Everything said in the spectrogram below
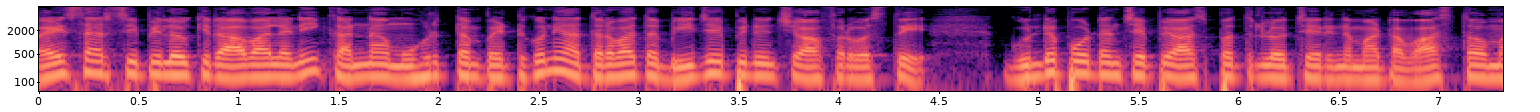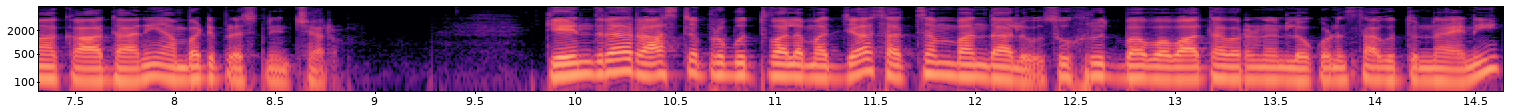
వైఎస్ఆర్సీపీలోకి రావాలని కన్నా ముహూర్తం పెట్టుకుని ఆ తర్వాత బీజేపీ నుంచి ఆఫర్ వస్తే గుండెపోటని చెప్పి ఆసుపత్రిలో చేరిన మాట వాస్తవమా కాదా అని అంబటి ప్రశ్నించారు. కేంద్ర రాష్ట్ర ప్రభుత్వాల మధ్య సత్సంబంధాలు సుహృద్భావ వాతావరణంలో కొనసాగుతున్నాయని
